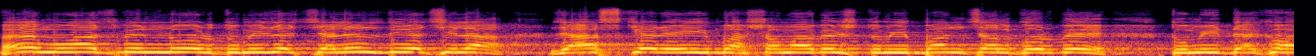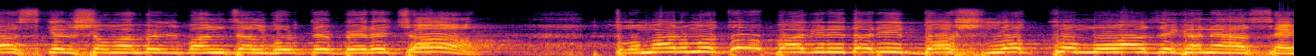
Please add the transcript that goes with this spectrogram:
হ্যাঁ মুয়াজ বিন নূর, তুমি যে চ্যালেঞ্জ দিয়েছিলা যে আজকের এই সমাবেশ তুমি বানচাল করবে, তুমি দেখো আজকের সমাবেশ বানচাল করতে পেরেছ? তোমার মতো পাগড়িদারি দশ লক্ষ মোয়াজ এখানে আছে।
